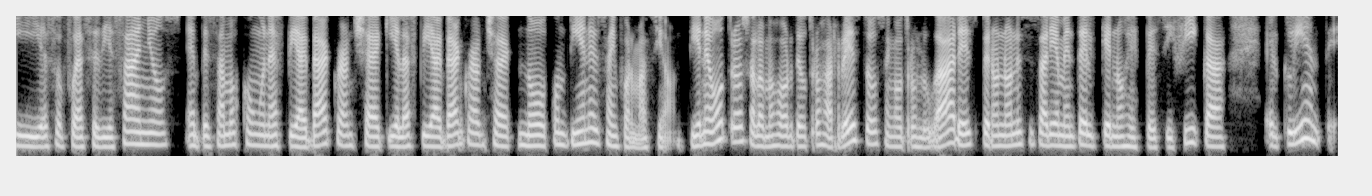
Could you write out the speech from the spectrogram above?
y eso fue hace 10 años. Empezamos con un FBI background check y el FBI background check no contiene esa información. Tiene otros, a lo mejor de otros arrestos en otros lugares, pero no necesariamente el que nos especifica el cliente.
